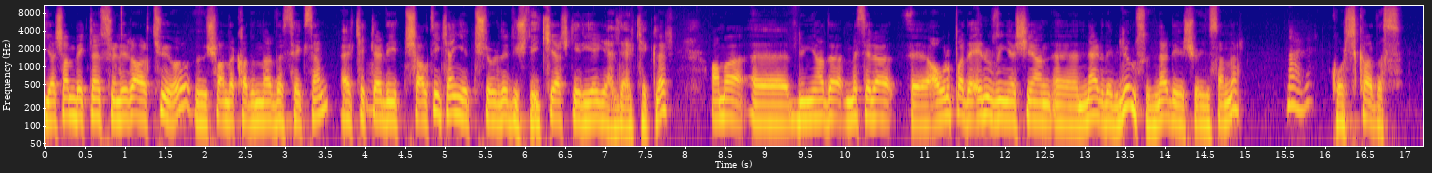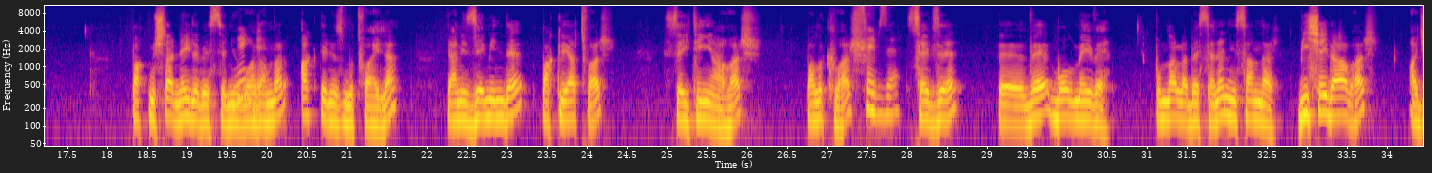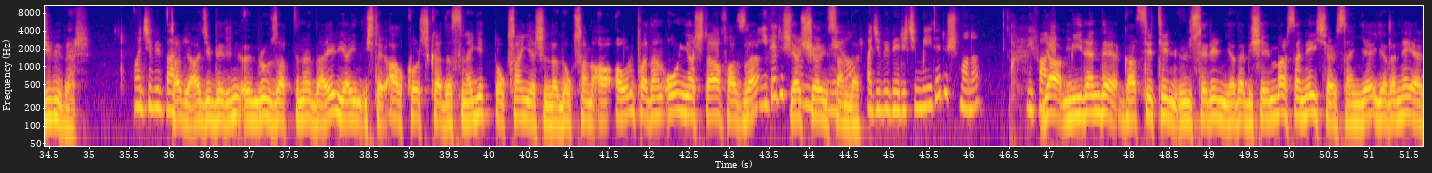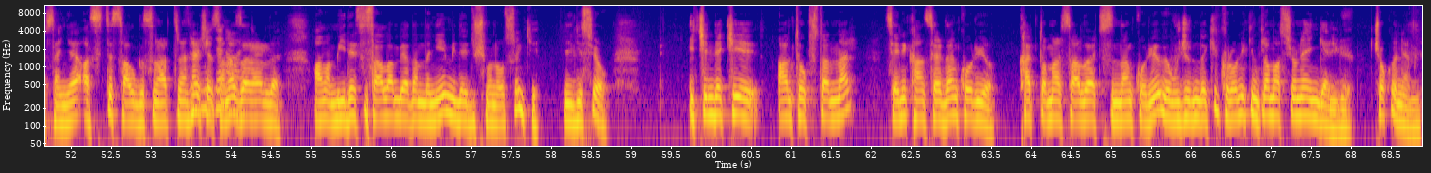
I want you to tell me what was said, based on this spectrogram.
yaşam beklenen süreleri artıyor. Ee, Şu anda kadınlarda 80, erkeklerde 76 iken 74'e düştü. 2 yaş geriye geldi erkekler. Ama e, dünyada mesela e, Avrupa'da en uzun yaşayan e, nerede biliyor musun? Nerede yaşıyor insanlar? Nerede? Korsika Adası. Bakmışlar neyle besleniyor bu Neyle? adamlar? Akdeniz mutfağıyla. Yani zeminde bakliyat var, zeytinyağı var, balık var, Sebze. sebze ve bol meyve. Bunlarla beslenen insanlar. Bir şey daha var. Acı biber. Acı biber. Tabii acı biberin ömrü uzattığına dair yayın işte al Korsika Adası'na git 90 yaşında 90 A- Avrupa'dan 10 yaş daha fazla Mide düşmanı yaşıyor deniyor. insanlar. Acı biber için mide düşmanı. ifade Ya ederim. midende gastritin, ülserin ya da bir şeyin varsa ne içersen ye ya da ne yersen ye asiti salgısını arttıran her şey sana ait. zararlı. Ama midesi sağlam bir adamda niye mide düşmanı olsun ki? İlgisi yok. İçindeki antioksidanlar seni kanserden koruyor. Kalp damar sağlığı açısından koruyor ve vücudundaki kronik inflamasyonu engelliyor. Çok önemli.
